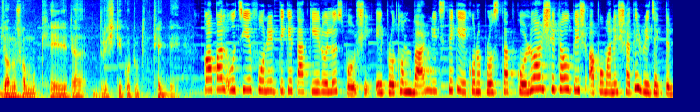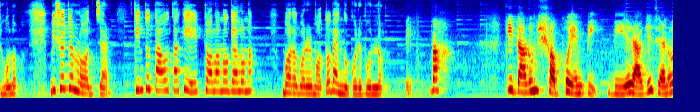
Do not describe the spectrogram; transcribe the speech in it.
জনসম্মুখে এটা দৃষ্টিকটু ঠেকবে। কপাল উঁচিয়ে ফোনের দিকে তাকিয়ে রইল স্পর্শী। এই প্রথমবার নিজ থেকে কোনো প্রস্তাব করল আর সেটাও বেশ অপমানের সাথে রিজেক্টেড হলো। বিষয়টা লজ্জার কিন্তু তাও তাকে টলানো গেল না। বরাবরের মতো ব্যঙ্গ করে বলল বাহ কি দারুণ সভ্য এমপি। বিয়ের আগে যেন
